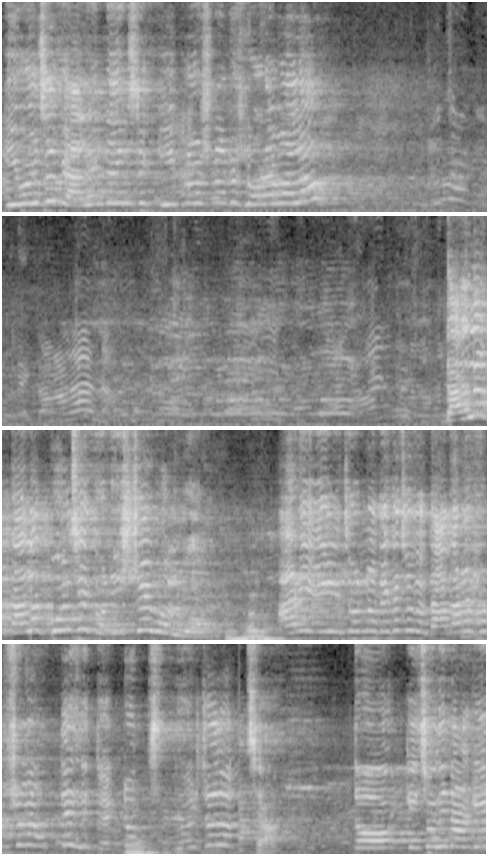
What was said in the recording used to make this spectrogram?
কি বলছো? ভ্যালেন্টাইন্স ডে কি প্রশ্ন একটু জোরে বলো ডায়লগ ডায়লগ বলছি তো নিশ্চয়ই হ্যালো আরে এই জন্য দেখেছ তো দাদারা সবসময় উত্তেজিত একটু ধৈর্য ধরো। আচ্ছা তো কিছুদিন আগে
